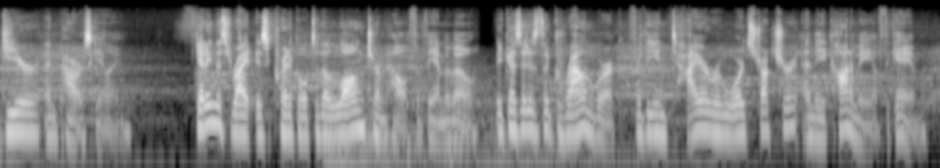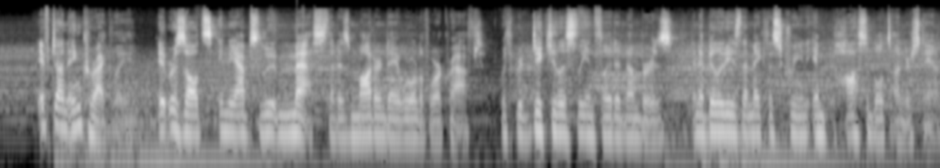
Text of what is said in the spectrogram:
gear and power scaling. Getting this right is critical to the long term health of the MMO, because it is the groundwork for the entire reward structure and the economy of the game. If done incorrectly, it results in the absolute mess that is modern day World of Warcraft, with ridiculously inflated numbers and abilities that make the screen impossible to understand.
